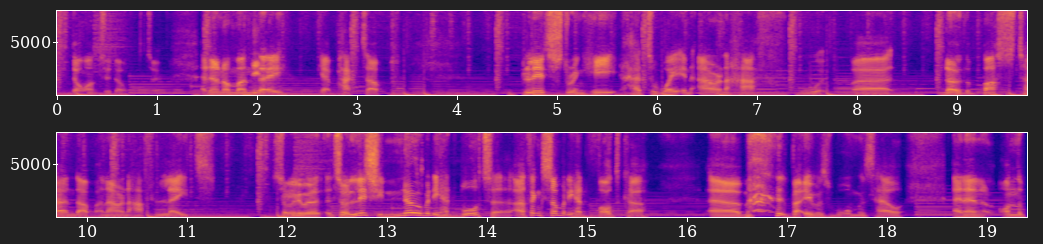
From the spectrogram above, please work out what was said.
If you Don't want to, don't want to. And then on Monday, get packed up. Blistering heat. Had to wait an hour and a half. Uh, no, the bus turned up an hour and a half late. So we were. So literally nobody had water. I think somebody had vodka, um, but it was warm as hell. And then on the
